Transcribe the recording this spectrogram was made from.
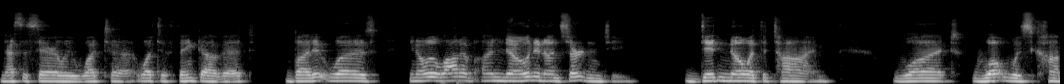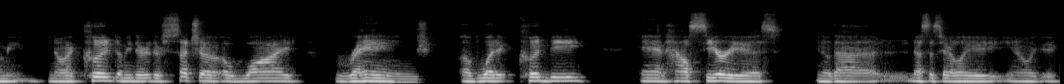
necessarily what to what to think of it, but it was, you know, a lot of unknown and uncertainty. Didn't know at the time what what was coming you know it could i mean there, there's such a, a wide range of what it could be and how serious you know that necessarily you know it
